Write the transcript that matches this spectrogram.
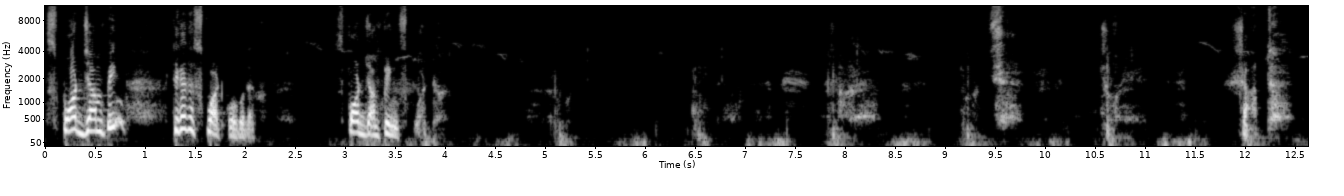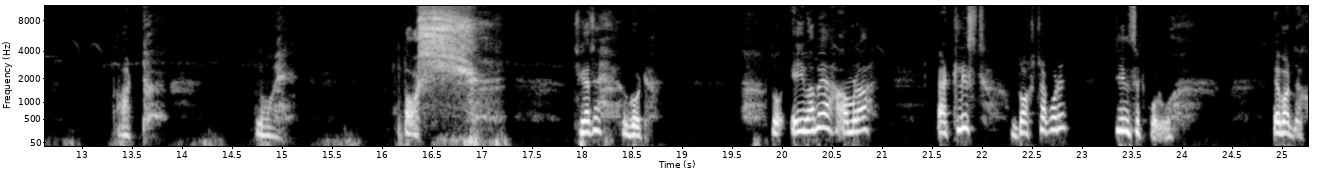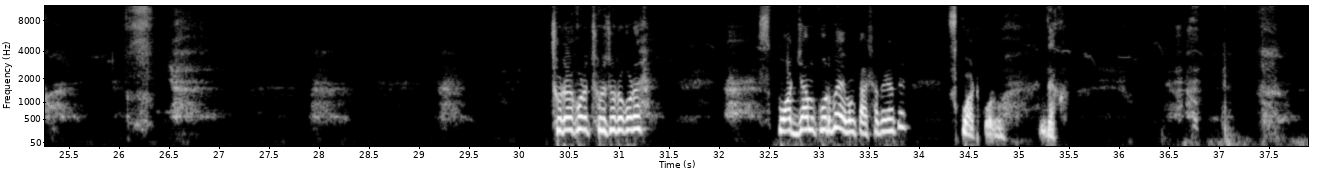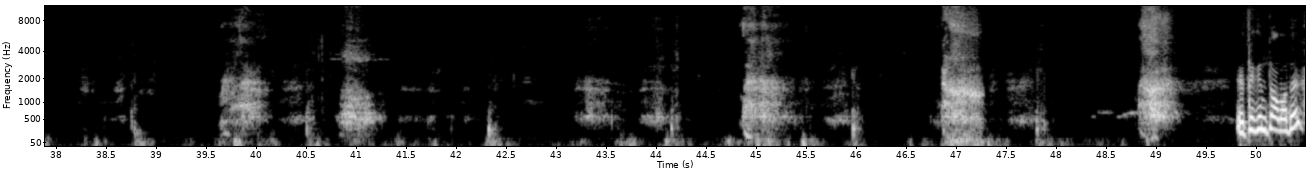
স্পট জাম্পিং ঠিক আছে? স্কোয়াট করব, দেখো। স্পট জাম্পিং স্কোয়াট সাত, আট, নয়, দশ। ঠিক আছে? গুড। তো এইভাবে আমরা অ্যাটলিস্ট দশটা করে তিন সেট করব। এবার দেখো। ছোটো করে, ছোটো ছোটো করে স্পট জাম্প করব এবং তার সাথে সাথে স্কোয়াট করব। দেখো। এতে কিন্তু আমাদের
